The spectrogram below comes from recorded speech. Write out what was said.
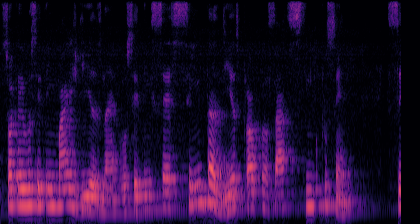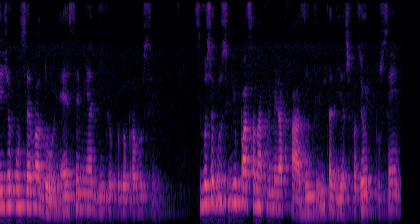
Só que aí você tem mais dias, né? Você tem 60 dias para alcançar 5%. Seja conservador, essa é a minha dica que eu dou para você. Se você conseguiu passar na primeira fase em 30 dias fazer 8%,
